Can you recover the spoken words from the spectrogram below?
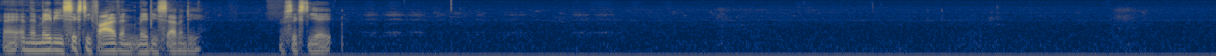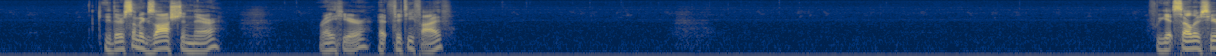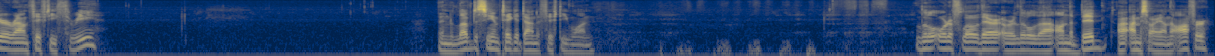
Okay, and then maybe 65 and maybe 70 or 68. There's some exhaustion there, right here at 55. If we get sellers here around 53, then we'd love to see them take it down to 51. little order flow there or a little uh, on the bid uh, i'm sorry on the offer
